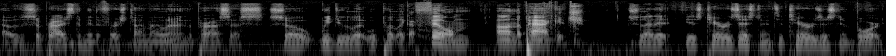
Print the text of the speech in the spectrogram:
That was a surprise to me the first time I learned the process. So we do like, we'll put like a film on the package so that it is tear resistant. It's a tear resistant board,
